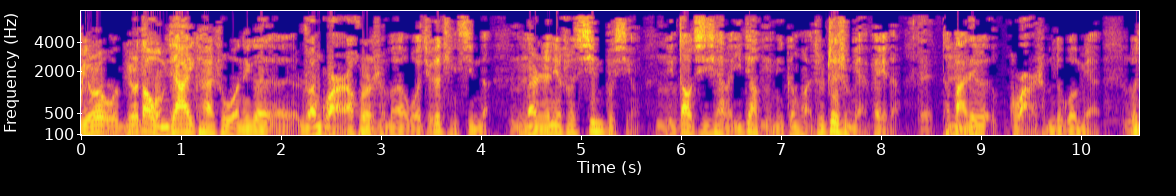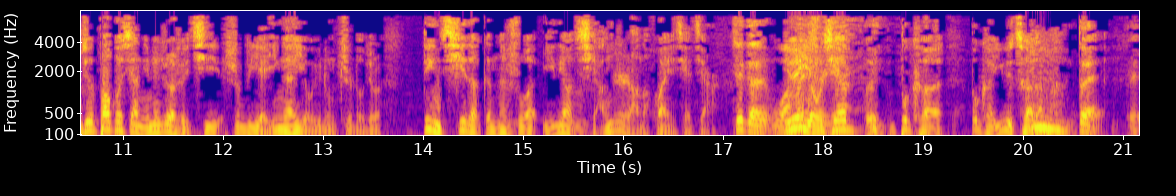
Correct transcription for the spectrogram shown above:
比如我，比如到我们家一看，说我那个呃软管啊或者什么，我觉得挺新的，但是人家说新不行，你到期限了一定要给您更换，说这是免费的。对。他把这个管儿什么都给我免。我觉得包括像您这热水器，是不是也应该有一种制度，就是定期的跟他说，一定要强制让他换一些件儿。这个我因为有些不不可不可预测的嘛。嗯对对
